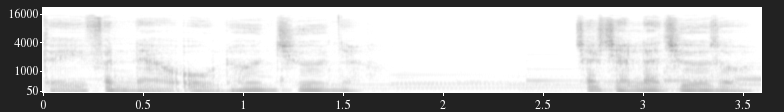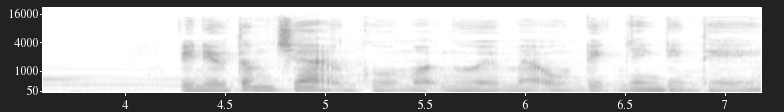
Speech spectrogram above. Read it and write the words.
thấy phần nào ổn hơn chưa nhỉ? Chắc chắn là chưa rồi. Vì nếu tâm trạng của mọi người mà ổn định nhanh đến thế,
